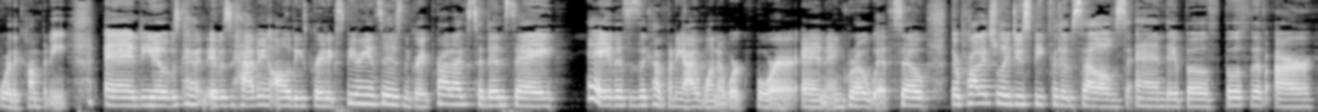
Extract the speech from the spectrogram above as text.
for the company. And you know, it was kind of, it was having all these great experiences and the great products to then say, hey, this is a company I want to work for and and grow with. So their products really do speak for themselves and they both both of our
